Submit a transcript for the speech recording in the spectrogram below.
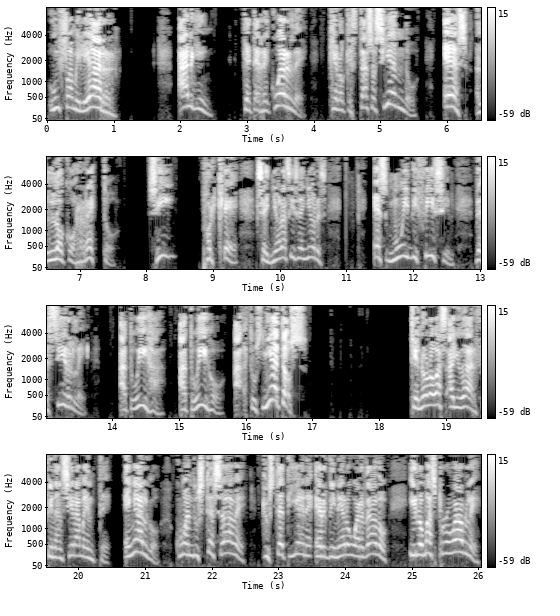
un familiar, alguien que te recuerde que lo que estás haciendo es lo correcto. Sí, porque, señoras y señores, es muy difícil decirle a tu hija, a tu hijo, a tus nietos, que no lo vas a ayudar financieramente en algo cuando usted sabe que usted tiene el dinero guardado y lo más probable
